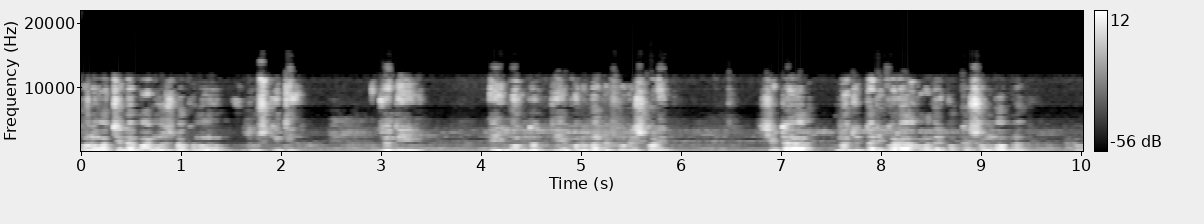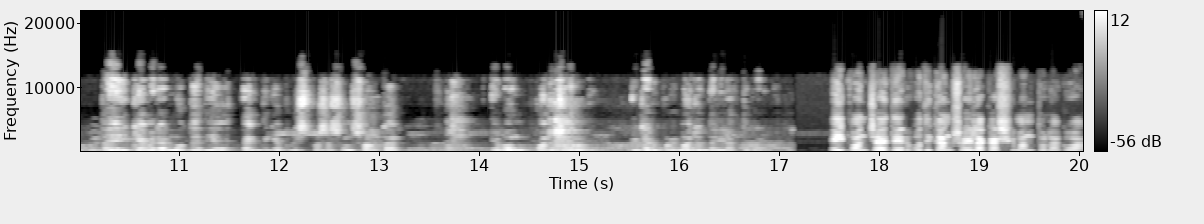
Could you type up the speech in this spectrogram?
কোনো অচেনা মানুষ বা কোনো দুষ্কৃতী যদি এই বন্দর দিয়ে কোনোভাবে প্রবেশ করেন, সেটা নজরদারি করা আমাদের পক্ষে সম্ভব না। তাই এই ক্যামেরার মধ্যে দিয়ে একদিকে পুলিশ প্রশাসন, সরকার এবং পঞ্চায়েত এটার উপরে নজরদারি রাখতে পারবে এই পঞ্চায়েতের অধিকাংশ এলাকা সীমান্ত লাগোয়া।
